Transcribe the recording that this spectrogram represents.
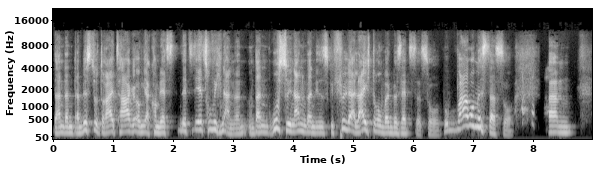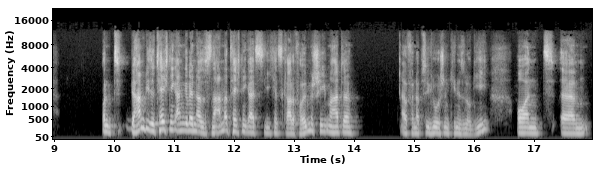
dann, dann, dann bist du drei Tage irgendwie, ja komm, jetzt, jetzt, jetzt rufe ich ihn an. Und dann rufst du ihn an und dann dieses Gefühl der Erleichterung, wenn besetzt ist so. Warum ist das so? ähm, und wir haben diese Technik angewendet, also es ist eine andere Technik, als die ich jetzt gerade vorhin beschrieben hatte, äh, von der psychologischen Kinesiologie. Und ähm,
